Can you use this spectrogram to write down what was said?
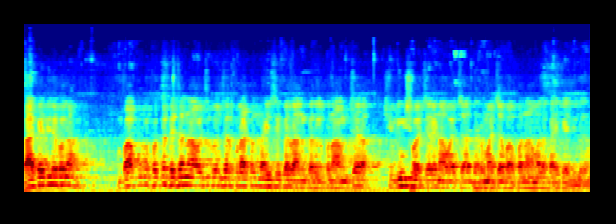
काय काय दिले बघा? बापू फक्त त्याच्या नावाची दोन चार प्राटन दहा एकर रान करेल पण आमच्या शिवलिंग शिवाचार्य नावाच्या धर्माच्या बापानं आम्हाला काय काय दिलं?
